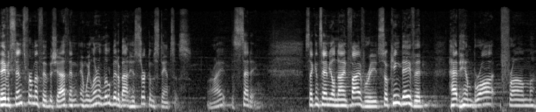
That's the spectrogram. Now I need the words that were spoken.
David sends for Mephibosheth, and, and we learn a little bit about his circumstances, all right, the setting. 2 Samuel 9 5 reads So King David had him brought from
